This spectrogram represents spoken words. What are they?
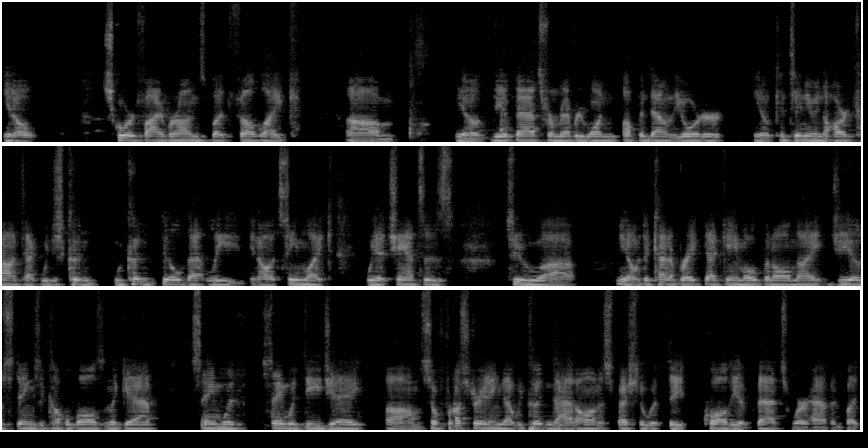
you know, scored five runs, but felt like um, you know, the at bats from everyone up and down the order, you know, continuing the hard contact, we just couldn't we couldn't build that lead. You know, it seemed like we had chances to uh, you know, to kind of break that game open all night. Gio stings a couple balls in the gap. Same with same with DJ. Um, so frustrating that we couldn't add on, especially with the quality of bats we're having. But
